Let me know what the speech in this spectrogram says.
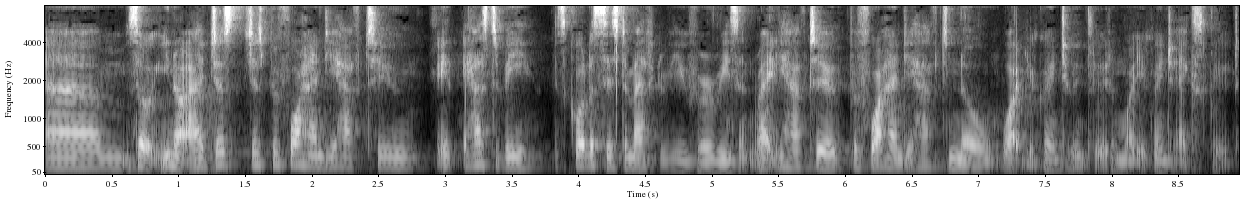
Um, so you know, I just just beforehand you have to. It has to be. It's called a systematic review for a reason, right? You have to beforehand. You have to know what you're going to include and what you're going to exclude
